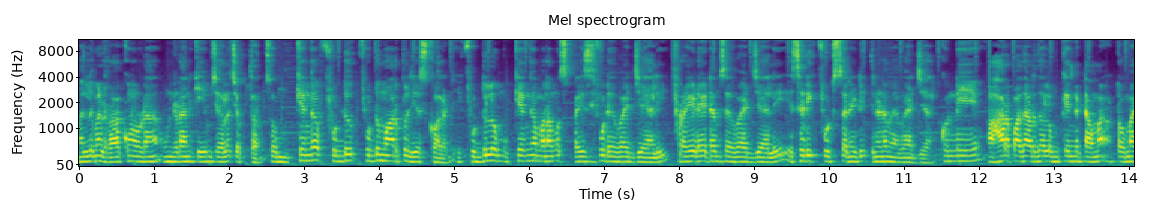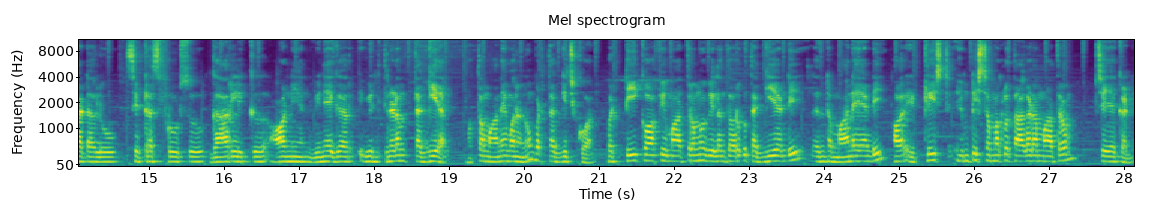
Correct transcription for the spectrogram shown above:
మళ్ళీ మళ్ళీ రాకుండా ఉండడానికి ఏం చేయాలో చెప్తాను. సో ముఖ్యంగా ఫుడ్ ఫుడ్ మార్పులు చేసుకోవాలండి. ఈ ఫుడ్లో ముఖ్యంగా మనము స్పైసీ ఫుడ్ అవాయిడ్ చేయాలి ఫ్రైడ్ ఐటమ్స్ అవాయిడ్ చేయాలి ఎసిడిక్ ఫుడ్స్ అనేవి తినడం అవాయిడ్ చేయాలి. కొన్ని ఆహార పదార్థాలు ముఖ్యంగా టమా టొమాటోలు citrus fruits garlic onion vinegar ఇవి తినడం తగ్గియాలి. మొత్తం మానేయమనను బట్ తగ్గించుకోవాలి. బట్ టీ కాఫీ మాత్రము వీలంత వరకు తగ్గియండి లేదంటే మానేయండి ఆర్ అట్లీస్ట్ ఎంటీ స్టమక్లో తాగడం మాత్రం చేయకండి.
